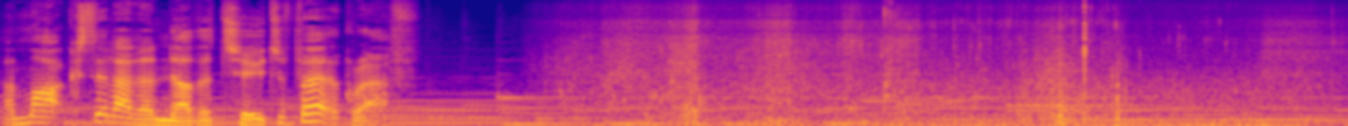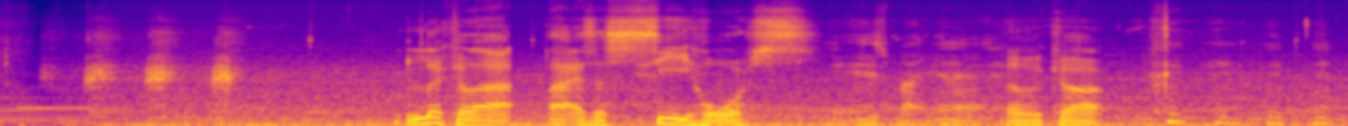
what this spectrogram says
and Mark still had another two to photograph. Look at that. That is a seahorse It is, mate, isn't it? of a carp.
